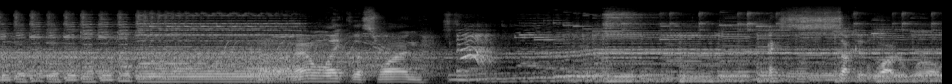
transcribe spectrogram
Uh, I don't like this one. I suck at Water Whirled.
